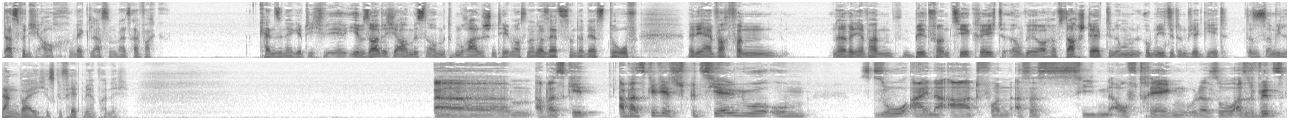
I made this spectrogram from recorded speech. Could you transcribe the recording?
Das würde ich auch weglassen, weil es einfach keinen Sinn ergibt. Ich, ihr ihr sollt euch ja auch ein bisschen auch mit moralischen Themen auseinandersetzen und da wäre es doof, wenn ihr einfach von, ne, wenn ihr einfach ein Bild von einem Ziel kriegt, irgendwie auch aufs Dach stellt, den um, umnietet und wieder geht. Das ist irgendwie langweilig, das gefällt mir einfach nicht. Ähm, aber es geht, aber es geht jetzt speziell nur um so eine Art von Assassinenaufträgen oder so. Also du willst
